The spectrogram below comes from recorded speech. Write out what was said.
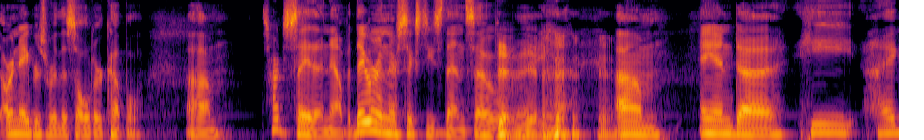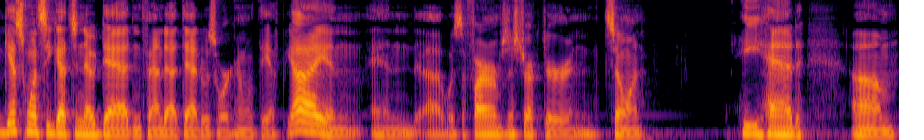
our neighbors were this older couple. Um, it's hard to say that now, but they were in their 60s then. So Then, uh, yeah. Yeah. Um, and uh, he, I guess, once he got to know Dad and found out Dad was working with the FBI and and uh, was a firearms instructor and so on, he had um,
